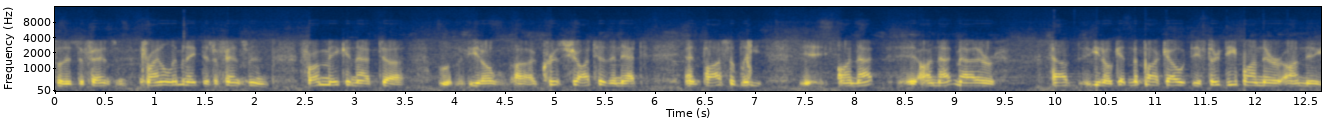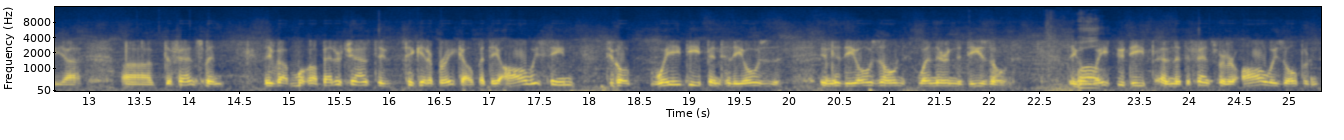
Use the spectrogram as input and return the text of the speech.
So the defense, trying to eliminate the defenseman from making that, uh, you know, uh, crisp shot to the net, and possibly uh, on that on that matter, have you know getting the puck out if they're deep on their on the uh, uh, defenseman, they've got mo- a better chance to, to get a breakout. But they always seem to go way deep into the O into the O zone when they're in the D zone. They go way too deep, and the defensemen are always open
